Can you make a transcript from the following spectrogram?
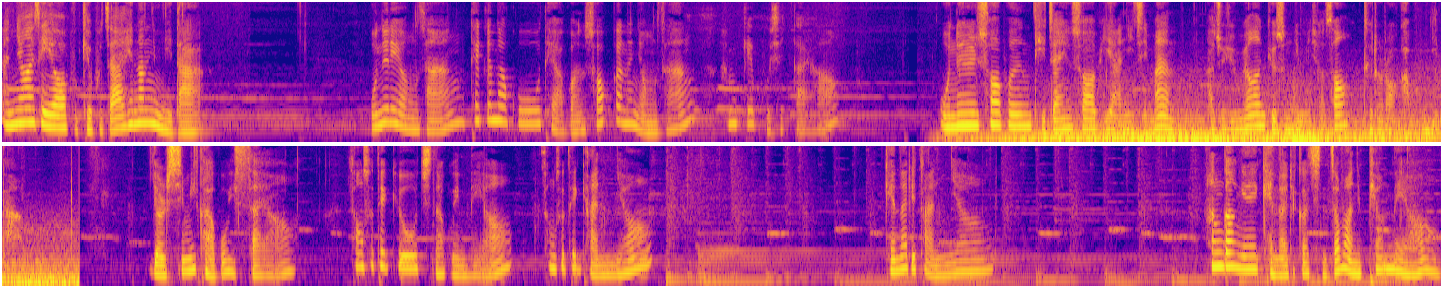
안녕하세요. 부캐부자 혜넌입니다. 오늘의 영상 퇴근하고 대학원 수업 가는 영상 함께 보실까요? 오늘 수업은 디자인 수업이 아니지만 아주 유명한 교수님이셔서 들으러 가봅니다. 열심히 가고 있어요. 성수대교 지나고 있네요. 성수대교 안녕. 개나리도 안녕. 한강에 개나리가 진짜 많이 피었네요.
